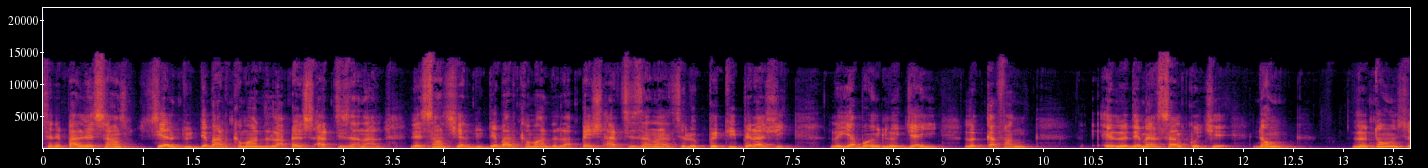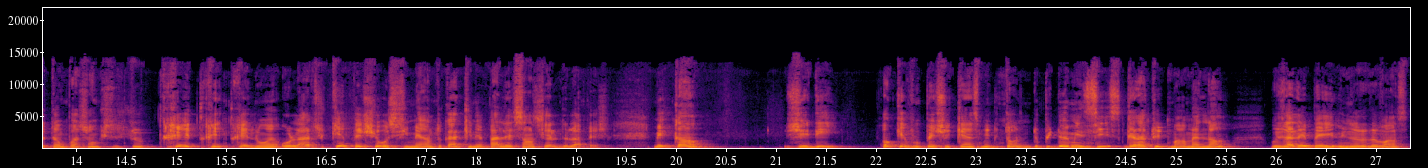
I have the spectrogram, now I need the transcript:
Ce n'est pas l'essentiel du débarquement de la pêche artisanale. L'essentiel du débarquement de la pêche artisanale, c'est le petit pélagique, le yaboy, le djaï, le kafang et le démersal côtier. Donc, le thon, c'est un poisson qui se trouve très, très, très loin au large, qui est pêché aussi, mais en tout cas qui n'est pas l'essentiel de la pêche. Mais quand j'ai dit, OK, vous pêchez 15 000 tonnes depuis 2006, gratuitement maintenant, vous allez payer une redevance.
